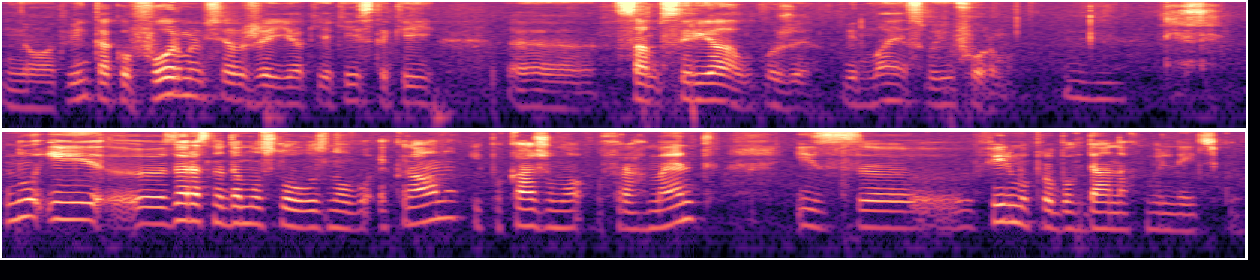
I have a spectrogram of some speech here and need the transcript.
Ну, от, він так оформився вже як якийсь такий е, сам серіал уже. Він має свою форму. Ну і е, зараз надамо слово знову екрану і покажемо фрагмент із е, фільму про Богдана Хмельницького.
